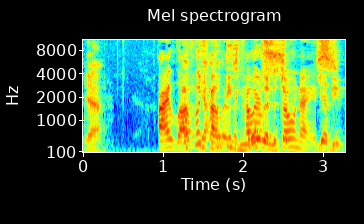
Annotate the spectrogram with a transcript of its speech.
Yeah. I love the Yeah, I like color. these the more color's than the so tur- nice. Yeah, the,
